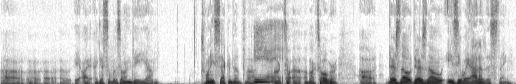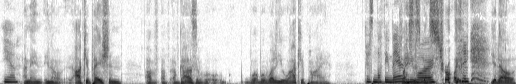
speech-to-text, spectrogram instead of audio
uh, uh, uh, I, I guess it was on the um, 22nd of uh, yeah yeah, Octo- uh, of October. Uh, there's no there's no easy way out of this thing. yeah I mean, you know, occupation of of, of Gaza. What, what, what are you occupying? there's nothing there the place anymore has been destroyed. you know,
